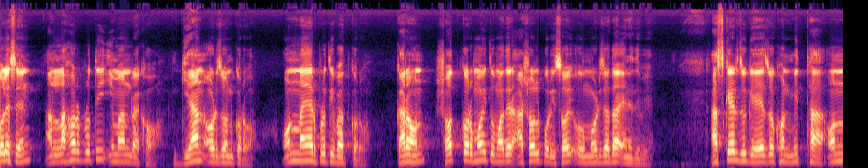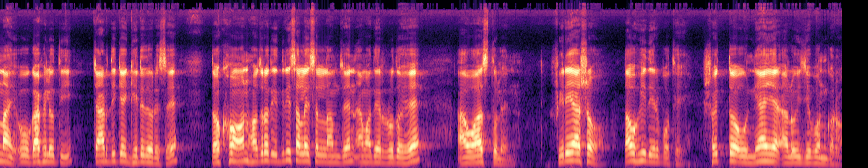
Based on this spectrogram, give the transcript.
বলেছেন, আল্লাহর প্রতি ইমান রাখো, জ্ঞান অর্জন করো, অন্যায়ের প্রতিবাদ করো। কারণ সৎকর্মই তোমাদের আসল পরিচয় ও মর্যাদা এনে দেবে। আজকের যুগে যখন মিথ্যা, অন্যায় ও গাফিলতি চারদিকে ঘিরে ধরেছে, তখন হজরত ইদ্রিস আলাইসাল্লাম যেন আমাদের হৃদয়ে আওয়াজ তোলেন, ফিরে আসো, তাওহিদের পথে, সত্য ও ন্যায়ের আলোয় জীবন গড়ো।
